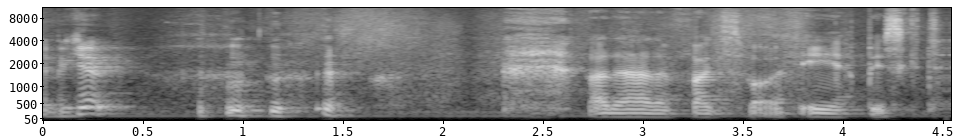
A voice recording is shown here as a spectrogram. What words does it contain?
det blir kul. Ja, det hade faktiskt varit episkt.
